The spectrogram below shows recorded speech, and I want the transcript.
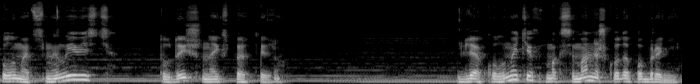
Кулемет сміливість, туди ж на експертизу. Для кулеметів максимальна шкода по броні.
